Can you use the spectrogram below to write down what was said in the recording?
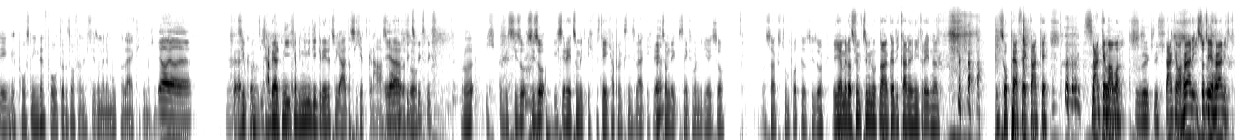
Wir posten irgendein Foto oder so, auf einmal ich sehe so meine Mutter liked. Ich denke mir so. Ja, ja, ja. sie, und ich habe halt nie, ich habe nie mit ihr geredet, so ja, dass ich jetzt Gras Ja, war oder fix, so. fix, fix. Bro, ich, ich sie so, sie so, ich rede so mit, ich verstehe, ich habe halt gesehen, sie liked, ich rede so das nächste Mal mit ihr, ich so, was sagst du im Podcast? Sie so, ich habe mir das 15 Minuten angehört, ich kann euch nicht reden hören. ich so, perfekt, danke. Danke, Mama. Wirklich. Danke, Mama. Hör nicht, ich so zu ihr, hör nicht.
